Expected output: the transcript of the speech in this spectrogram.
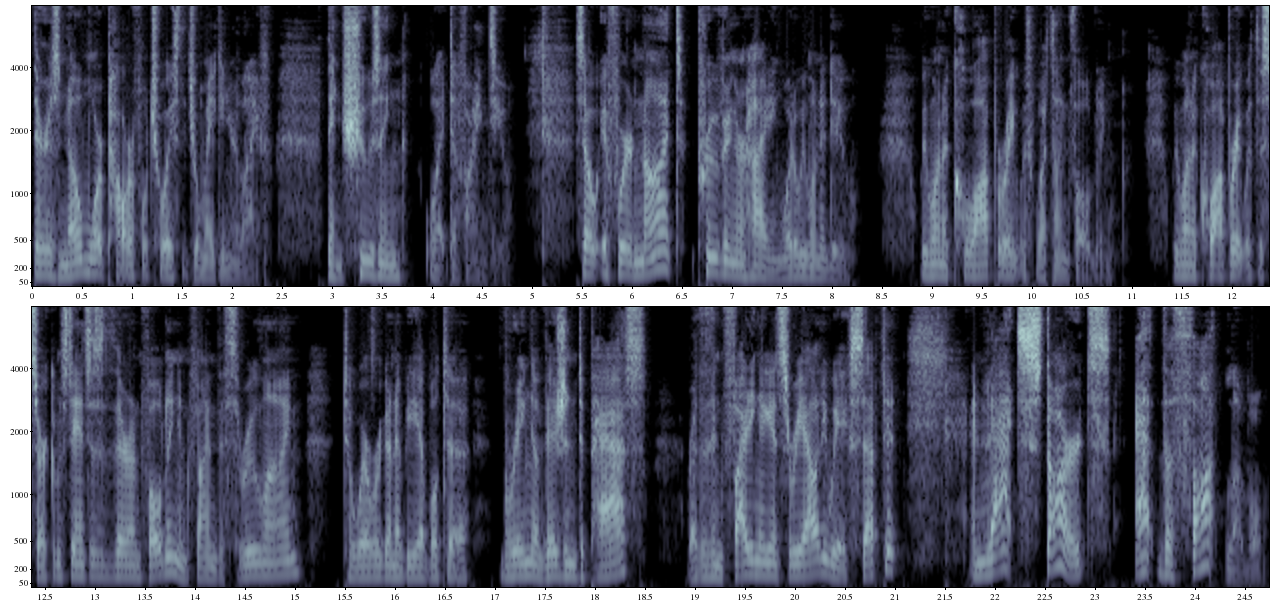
There is no more powerful choice that you'll make in your life than choosing what defines you. So if we're not proving or hiding, what do we want to do? We want to cooperate with what's unfolding. We want to cooperate with the circumstances that they're unfolding and find the through line to where we're going to be able to bring a vision to pass. Rather than fighting against the reality, we accept it. And that starts at the thought level.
